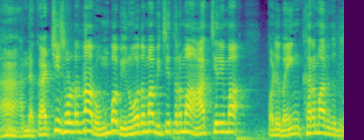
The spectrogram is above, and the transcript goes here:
ஆ, அந்த கட்சி சொல்றது தான் ரொம்ப வினோதமா விசித்திரமா ஆச்சரியமா படு பயங்கரமா இருக்குது.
